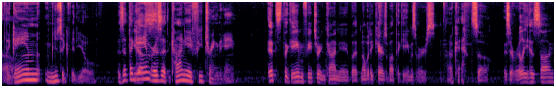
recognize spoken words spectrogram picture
The Um, game music video. Is it the game or is it Kanye featuring the game? It's the game featuring Kanye, but nobody cares about the game's verse. Okay. So, is it really his song?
